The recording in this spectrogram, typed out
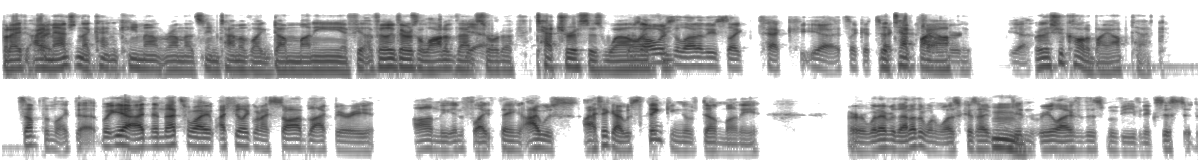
But I I imagine that kind of came out around that same time of like Dumb Money. I feel I feel like there was a lot of that Yeah. sort of Tetris as well. There's I always think. a lot of these like tech. Yeah, it's like a tech the tech, founder. biopic, Yeah, or they should call it a bioptech. something like that. But yeah, and and that's why I feel like when I saw BlackBerry on the in-flight thing, I was I think I was thinking of Dumb Money or whatever that other one was because I Mm. didn't realize that this movie even existed.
